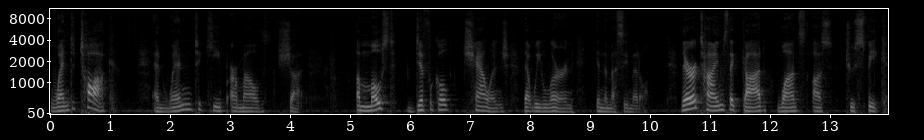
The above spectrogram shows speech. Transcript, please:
when to talk, and when to keep our mouths shut. A most difficult challenge that we learn in the messy middle. There are times that God wants us to speak.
